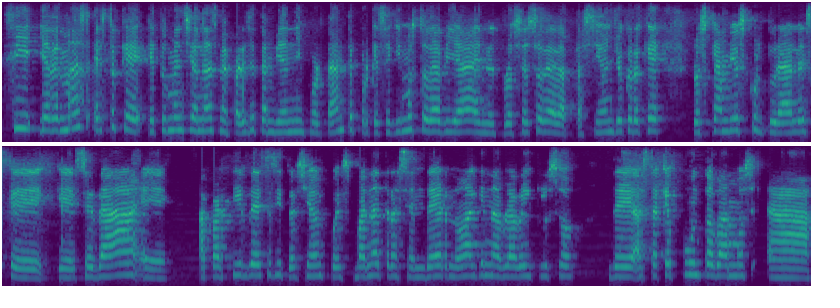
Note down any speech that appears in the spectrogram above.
Sí, y además esto que, que, tú mencionas me parece también importante porque seguimos todavía en el proceso de adaptación. Yo creo que los cambios culturales que, que se da eh, a partir de esta situación pues van a trascender, ¿no? Alguien hablaba incluso de hasta qué punto vamos a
